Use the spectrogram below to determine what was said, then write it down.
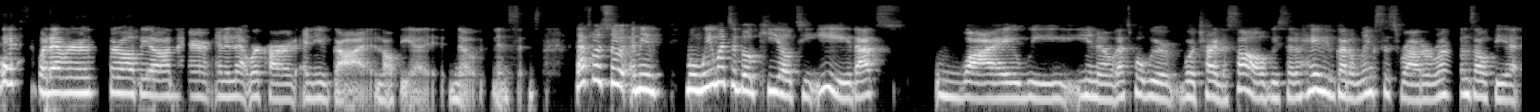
whatever, throw Althea on there and a network card, and you've got an Althea node instance. That's what's so. I mean, when we went to build Key LTE, that's why we, you know, that's what we are we're trying to solve. We said, hey, we've got a Linksys router runs Althea.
